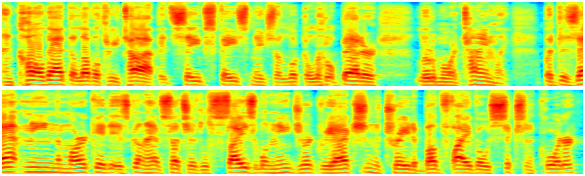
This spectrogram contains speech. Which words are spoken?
and call that the level three top. It saves space, makes it look a little better, a little more timely. But does that mean the market is going to have such a sizable knee jerk reaction to trade above 506 and a quarter?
